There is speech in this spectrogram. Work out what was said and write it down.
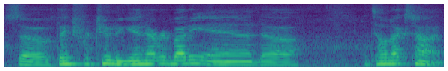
So thanks for tuning in, everybody, and uh, until next time.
